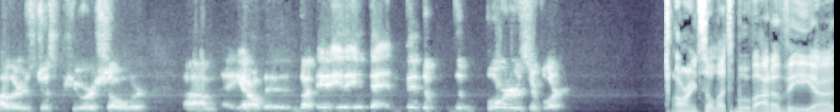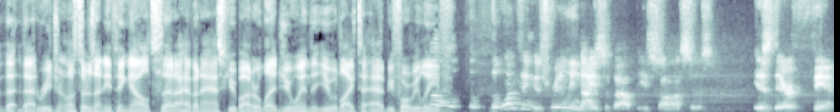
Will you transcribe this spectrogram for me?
Others just pure shoulder. Um, you know, but it, it, the, the the borders are blurred. All right, so let's move out of the uh, that that region. Unless there's anything else that I haven't asked you about or led you in that you would like to add before we leave. Well, the, the one thing that's really nice about these sauces is they're thin,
